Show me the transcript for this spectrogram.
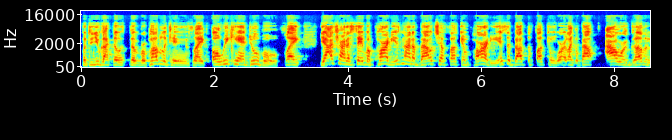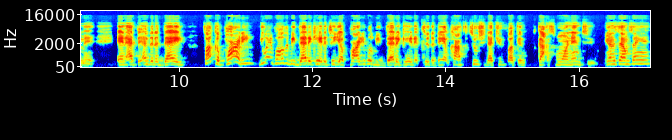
But then you got the the Republicans like, "Oh, we can't do both." Like y'all try to save a party. It's not about your fucking party. It's about the fucking world, like about our government. And at the end of the day, fuck a party. You ain't supposed to be dedicated to your party. You're supposed to be dedicated to the damn constitution that you fucking got sworn into. You understand what I'm saying?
